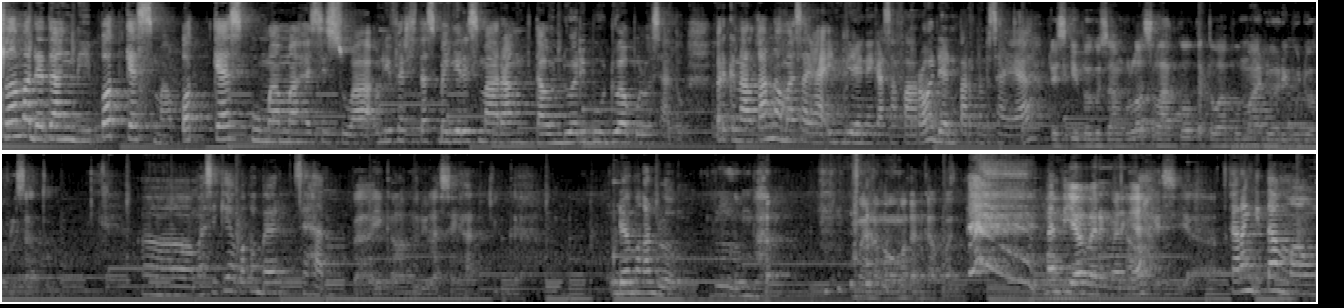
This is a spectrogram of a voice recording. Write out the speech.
Selamat datang di Podcast Ma, Podcast Puma Mahasiswa Universitas Bagiri Semarang tahun 2021. Perkenalkan nama saya Indriane Kasavaro dan partner saya Rizky Bagus Ampulo selaku Ketua Puma 2021. Eh, Mas Iki apa kabar? Sehat? Baik, alhamdulillah sehat juga. Udah makan belum? Belum, Mbak. Gimana mau makan kapan? Nanti ya bareng-bareng ya. Oke, siap. Sekarang kita mau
